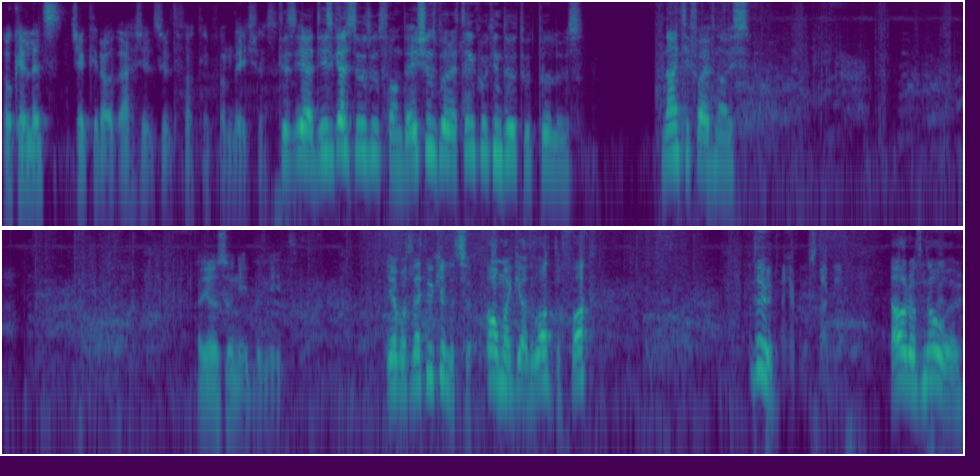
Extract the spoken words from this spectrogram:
okay, let's check it out. Ah, Actually, it's with fucking foundations. Cause yeah, these guys do it with foundations, but I think we can do it with pillars. 95, nice. I also need the meat. Yeah, but let me kill it. So oh my god, what the fuck? Dude, I have no stamina. out of nowhere.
